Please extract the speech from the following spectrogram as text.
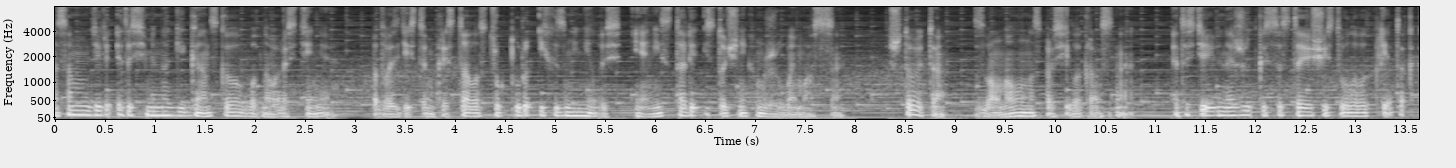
На самом деле это семена гигантского водного растения. Под воздействием кристалла структура их изменилась, и они стали источником живой массы. «Что это?» – взволнованно спросила Красная. Это стерильная жидкость, состоящая из стволовых клеток.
